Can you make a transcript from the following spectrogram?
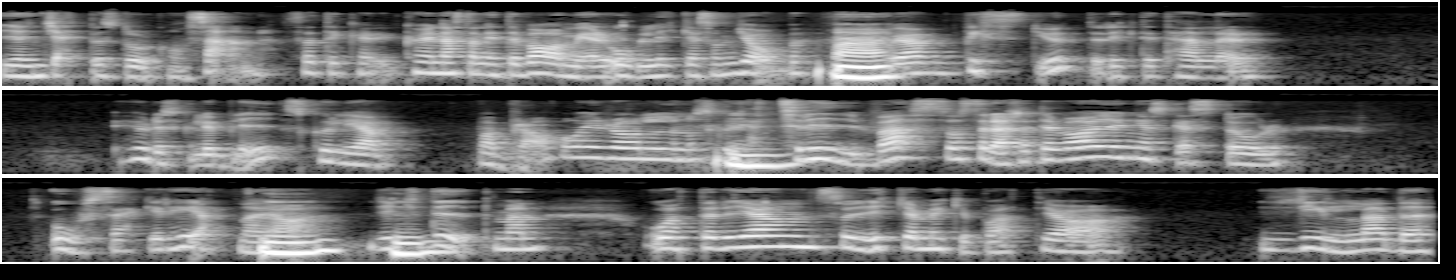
i en jättestor koncern. Så att det kan, kan ju nästan inte vara mer olika som jobb. Och jag visste ju inte riktigt heller hur det skulle bli. Skulle jag vara bra i rollen och skulle jag trivas och sådär. Så att det var ju en ganska stor osäkerhet när jag gick dit. Men återigen så gick jag mycket på att jag gillade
